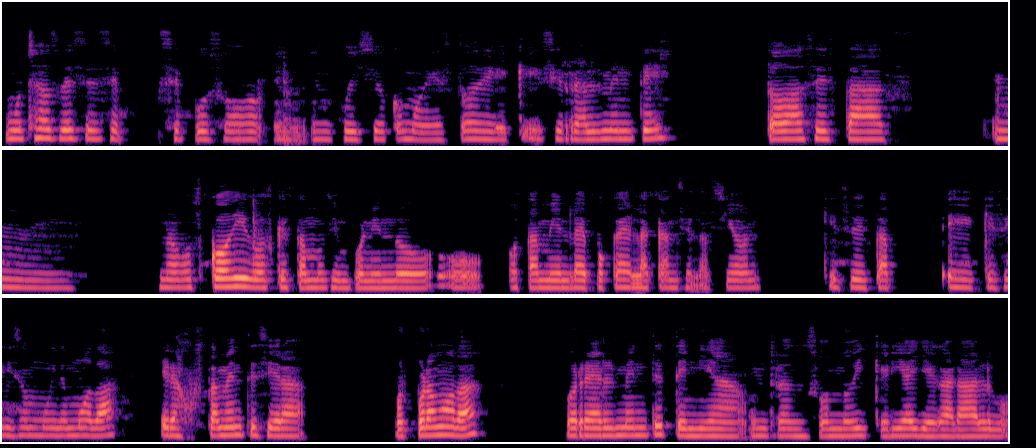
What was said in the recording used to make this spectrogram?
muchas veces se, se puso en, en, juicio como esto de que si realmente todas estas mm, nuevos códigos que estamos imponiendo o, o, también la época de la cancelación que se está eh, que se hizo muy de moda era justamente si era por pura moda o realmente tenía un trasfondo y quería llegar a algo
